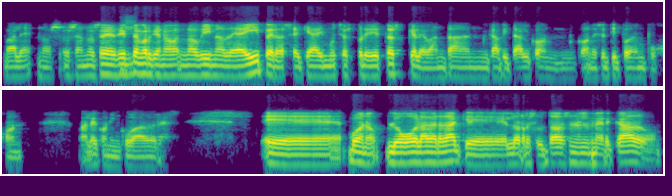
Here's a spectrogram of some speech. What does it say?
¿vale? No, o sea, no sé decirte porque no, no, vino de ahí, pero sé que hay muchos proyectos que levantan capital con, con ese tipo de empujón, ¿vale? Con incubadoras. Eh, bueno, luego la verdad que los resultados en el mercado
